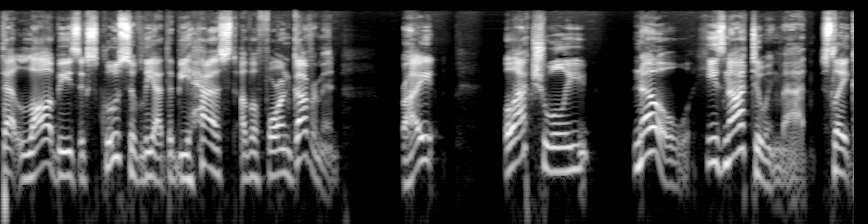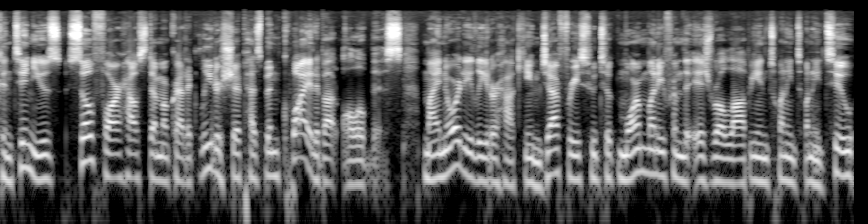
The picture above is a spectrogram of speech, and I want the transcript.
that lobbies exclusively at the behest of a foreign government, right? Well, actually, no, he's not doing that. Slate continues So far, House Democratic leadership has been quiet about all of this. Minority Leader Hakeem Jeffries, who took more money from the Israel lobby in 2022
